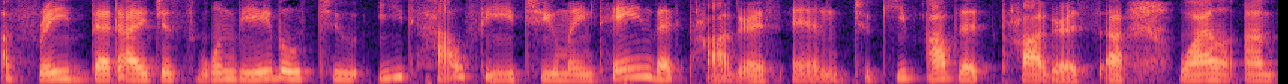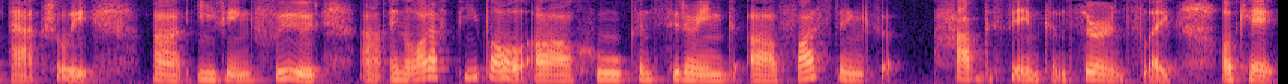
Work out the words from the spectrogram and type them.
afraid that I just won't be able to eat healthy to maintain that progress and to keep up that progress uh, while I'm actually eating food. and a lot of people who considering fasting have the same concerns like okay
